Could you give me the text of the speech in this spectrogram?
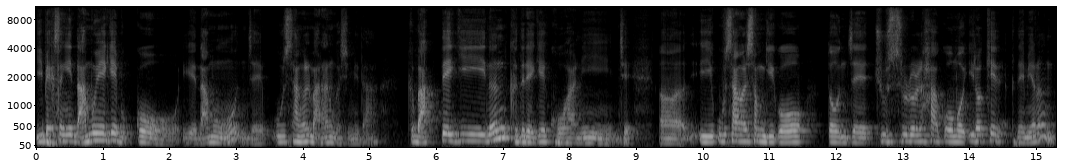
이 백성이 나무에게 묻고 이게 나무 이제 우상을 말하는 것입니다. 그 막대기는 그들에게 고하니 이제 어 이 우상을 섬기고 또 이제 주술을 하고 뭐 이렇게 되면은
